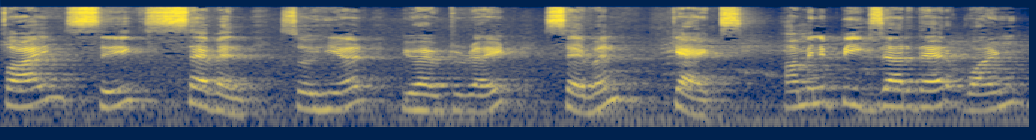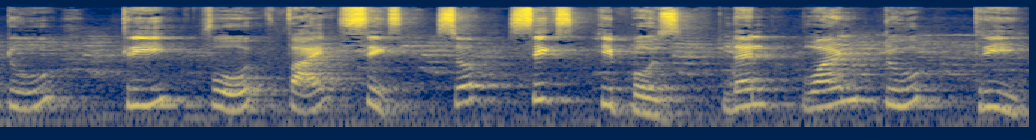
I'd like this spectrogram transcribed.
5, 6, 7. So here you have to write 7 cats. How many pigs are there? 1, 2, 3, 4, 5, 6. So 6 hippos. Then 1, 2, 3.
